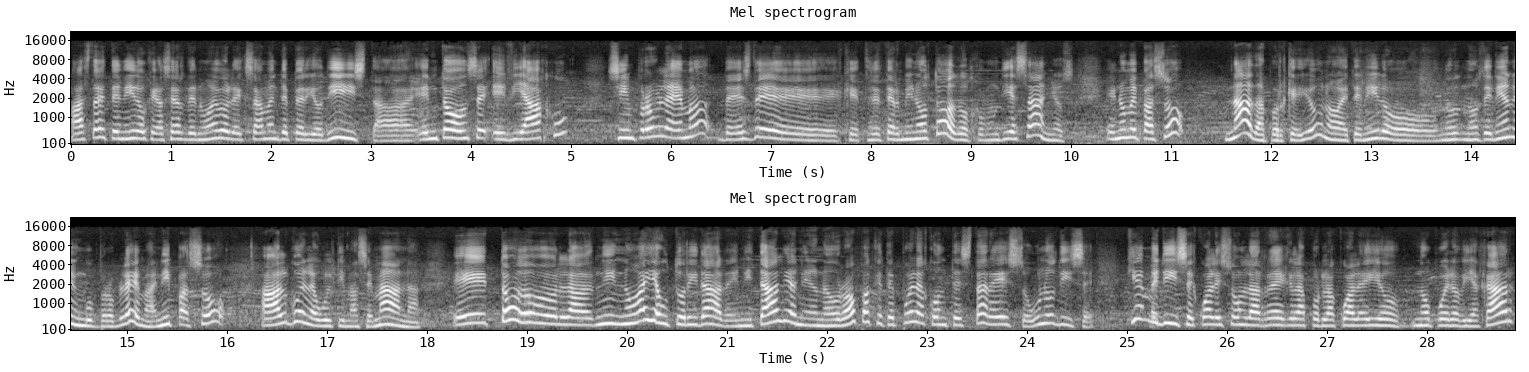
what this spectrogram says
hasta he tenido que hacer de nuevo el examen de periodista. Entonces, he viajo sin problema desde que se terminó todo, como 10 años. Y no me pasó nada, porque yo no he tenido, no, tenía ningún problema, ni pasó algo en la última semana. Eh, todo la, ni, no hay autoridad en Italia ni en Europa que te pueda contestar eso. Uno dice, ¿quién me dice cuáles son las reglas por las cuales yo no puedo viajar?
